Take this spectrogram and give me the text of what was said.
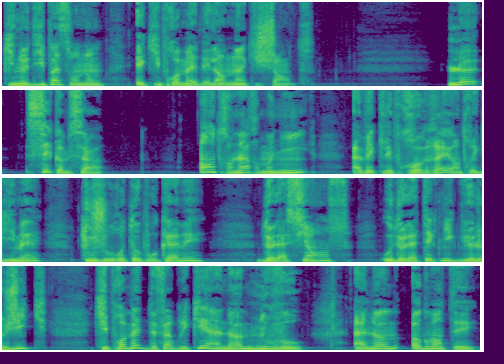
qui ne dit pas son nom et qui promet des lendemains qui chantent. Le c'est comme ça entre en harmonie avec les progrès, entre guillemets, toujours autoproclamés, de la science ou de la technique biologique qui promettent de fabriquer un homme nouveau, un homme augmenté,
